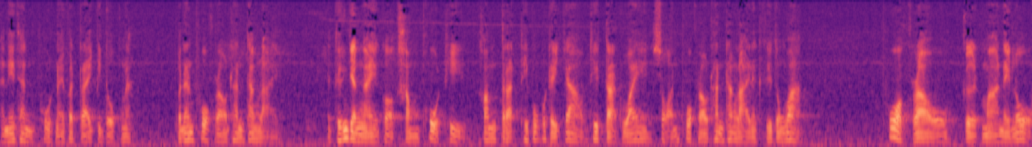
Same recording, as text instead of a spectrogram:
อันนี้ท่านพูดในพระไตรปิฎกนะ เพราะนั้นพวกเราท่านทั้งหลาย ถึงยังไงก็คำพูดที่คำตรัสที่พระพุทธเจ้าที่ตรัสไว้สอนพวกเราท่านทั้งหลายนะคือตรงว่า พวกเราเกิดมาในโลก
